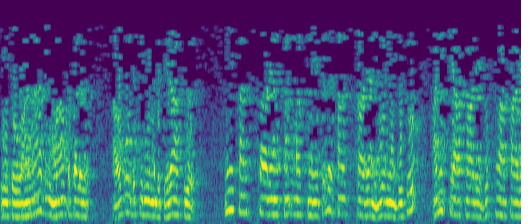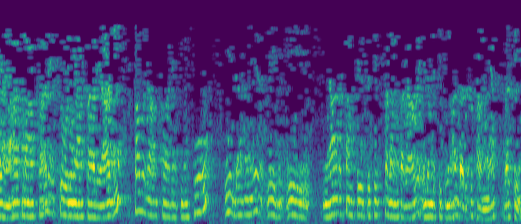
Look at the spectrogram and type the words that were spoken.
ඒ සෝවාන් ආදී මාර්ගඵල අවබෝධ කිරීමට පෙර ආසුව මේ සංස්කාරයන් සම්මස්නයටද සංස්කාරයන් නුවණින් දුටු අනිත්‍ය ආකාරය දුක්ඛ ආකාරය අනාත්ම ආකාරය සෝණි ආකාරය ආදී තවද ආකාරයකින් හෝ ඒ ධර්මය ඒ ඒ ඥාන සම්පේත සිත් පරම්පරාව එළඹ සිටිනා දරුක කර්මයක් වශයෙන්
